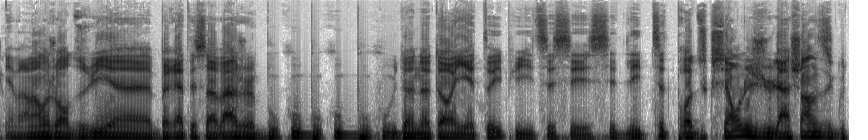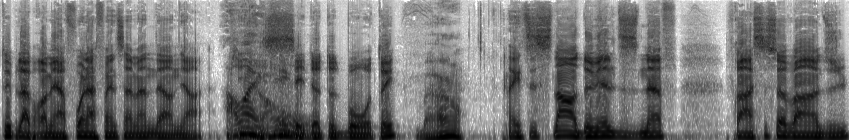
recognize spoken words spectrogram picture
Il y a vraiment aujourd'hui, euh, Brett et Sauvage a beaucoup, beaucoup, beaucoup de notoriété. Puis, tu sais, c'est- c'est des petites productions. J'ai eu la chance d'y goûter pour la première fois la fin de semaine dernière. Ah ouais, C'est de toute beauté. Bon. Fait que, sinon, en 2019, Francis a vendu.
